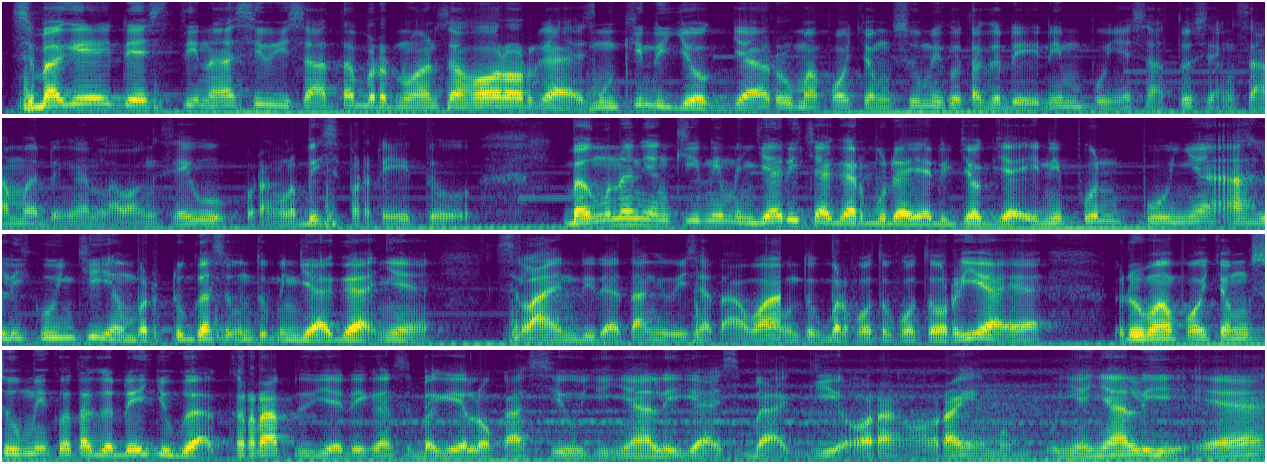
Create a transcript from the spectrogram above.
sebagai destinasi wisata bernuansa horor guys. Mungkin di Jogja rumah Pocong Sumi Kota Gede ini mempunyai status yang sama dengan Lawang Sewu, kurang lebih seperti itu. Bangunan yang kini menjadi cagar budaya di Jogja ini pun punya ahli kunci yang bertugas untuk menjaganya. Selain didatangi wisatawan untuk berfoto-foto ria ya, rumah Pocong Sumi Kota Gede juga kerap dijadikan sebagai lokasi uji nyali guys bagi orang-orang yang mempunyai nyali ya.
